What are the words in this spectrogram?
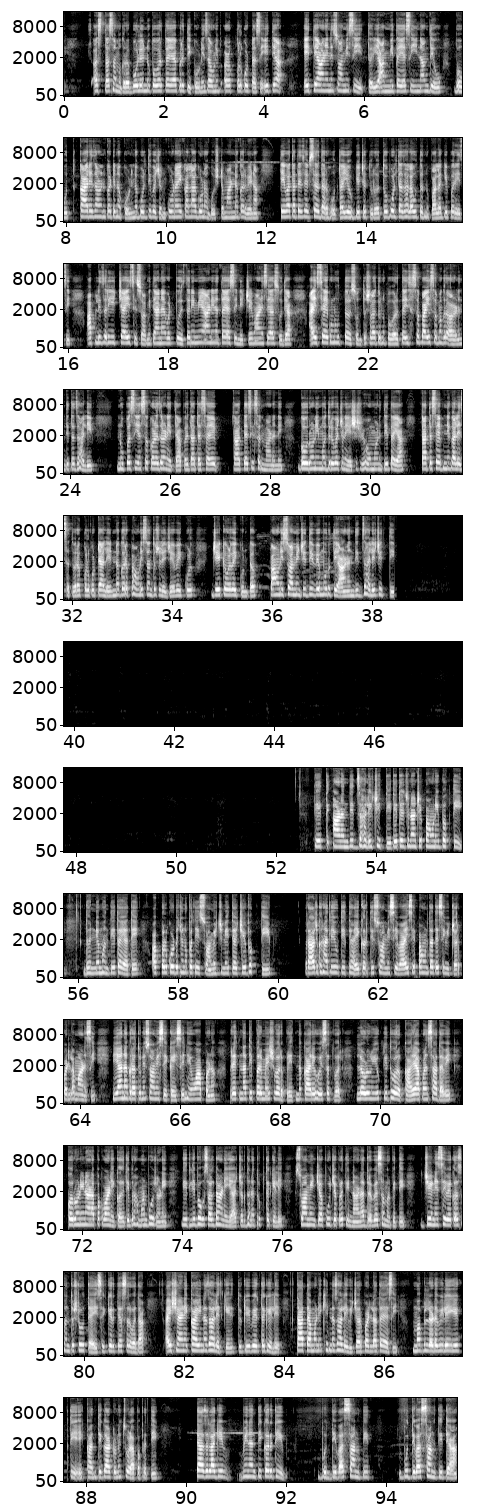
असता समग्र बोले नुपवर तयाप्रती कोणी जाऊनी अक्कलकोटासे येत्या येथे स्वामी सी तरी आम्ही तयासी इनाम देऊ. बहुत कार्य जाणून कठीण कोणी न बोलती वचन कोणा एका लागोणं गोष्ट मान्य करवेना. तेव्हा तात्यासाहेब सरदार होता योग्य चतुर तो बोलता झाला उतर नुपाला की परेसी. आपली जरी इच्छा ऐसी स्वामी त्या पुरीस तरी मी आणि न तयासी निश्चय माणसे असू द्या. ऐसे ऐकून उत्तर संतोषाला तो नुपवर तैस सबाई समग्र आनंदित झाली. नुपसी सकळ जणे त्यापरी तात्यासाहेब तात्यासी सन्मानाने गौरवणी मधुर वचने यशस्वी हो म्हणते तया. तात्यासाहेब निघाले सत्वर अक्कलकोटे आले. नगर पाहुणी संतोषले जे वैकुळ जे केवळ वैकुंठ. पाहुणी स्वामींची दिव्य मूर्ती आनंदित झाले चित्ती. ते आनंदित झाली चित्ती ते तेजनाची पाहुणी भक्ती. धन्य म्हणते तया ते. अक्कलकोट जनपती स्वामीची त्याची भक्ती. राजघरातली होती त्याही करती स्वामी सेवा. ऐसे पाहुणता त्याचे विचार पडला माणसी या नगरातून स्वामी से कैसे नेऊ आपण? प्रयत्नाती परमेश्वर प्रयत्न कार्य होय सत्वर. लढून युक्ती थोर कार्य आपण साधावे. करुणी नाना पकवाणे करते ब्राह्मण भोजने. दिदली भौसाल दाणे याचक धन तृप्त केले. स्वामींच्या पूजेप्रती नाना द्रव्य समर्पिते. जेणे सेवेकर संतुष्ट होते ऐसे कीर्त्या सर्वदा. ऐशाने काही न झालेत केले तुके व्यर्थ गेले तात्या म्हणे खिन्न झाले विचार पडला तयासी. मग लढविले एकती एकांती गाठून चुळापप्रती. त्याच लागे विनंती करती बुद्धिवास सांगती बुद्धिवास सांगती त्या.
